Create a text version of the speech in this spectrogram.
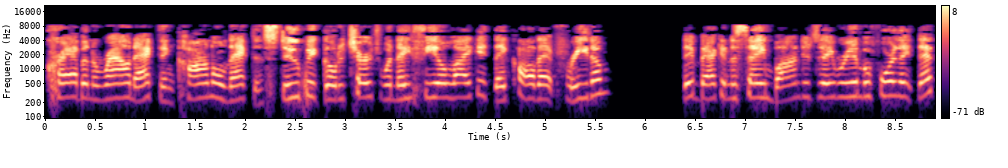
crabbing around, acting carnal and acting stupid, go to church when they feel like it. They call that freedom. They're back in the same bondage they were in before they, that,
